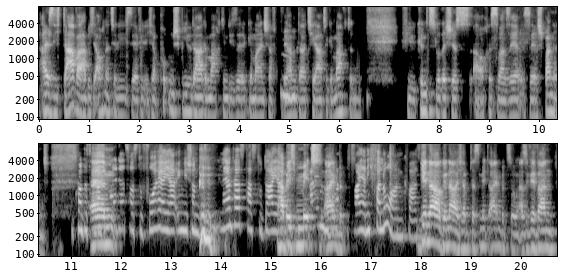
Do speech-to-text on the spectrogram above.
als ich da war, habe ich auch natürlich sehr viel, ich habe Puppenspiel da gemacht in diese Gemeinschaft. Wir mhm. haben da Theater gemacht und viel Künstlerisches auch. Es war sehr, sehr spannend. Du konntest ähm, all das, was du vorher ja irgendwie schon gelernt hast, hast du da ja. Habe ich mit einbezogen. War ja nicht verloren quasi. Genau, genau. Ich habe das mit einbezogen. Also wir waren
